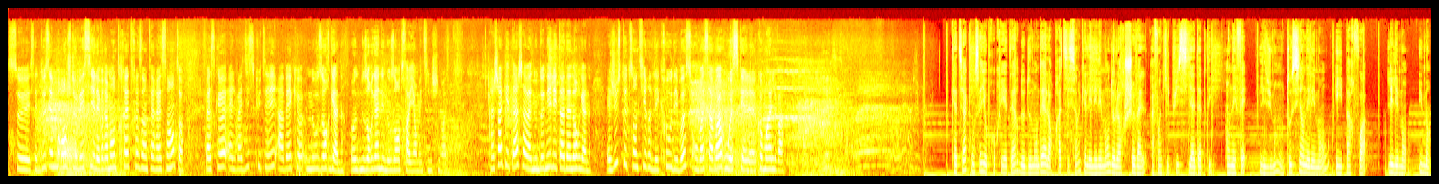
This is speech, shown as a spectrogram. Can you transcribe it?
cette deuxième branche de vessie, elle est vraiment très, très intéressante parce qu'elle va discuter avec nos organes, nos organes et nos entrailles en médecine chinoise. À chaque étage, ça va nous donner l'état d'un organe. Et juste de sentir les creux ou des bosses, on va savoir où est-ce qu'elle, comment elle va. Katia conseille aux propriétaires de demander à leur praticien quel est l'élément de leur cheval afin qu'ils puissent s'y adapter. En effet, les humains ont aussi un élément et parfois l'élément humain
